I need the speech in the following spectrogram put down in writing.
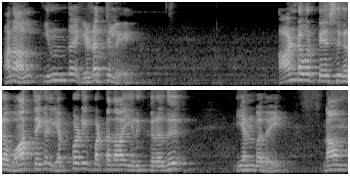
ஆனால் இந்த இடத்திலே ஆண்டவர் பேசுகிற வார்த்தைகள் எப்படிப்பட்டதாக இருக்கிறது என்பதை நாம்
